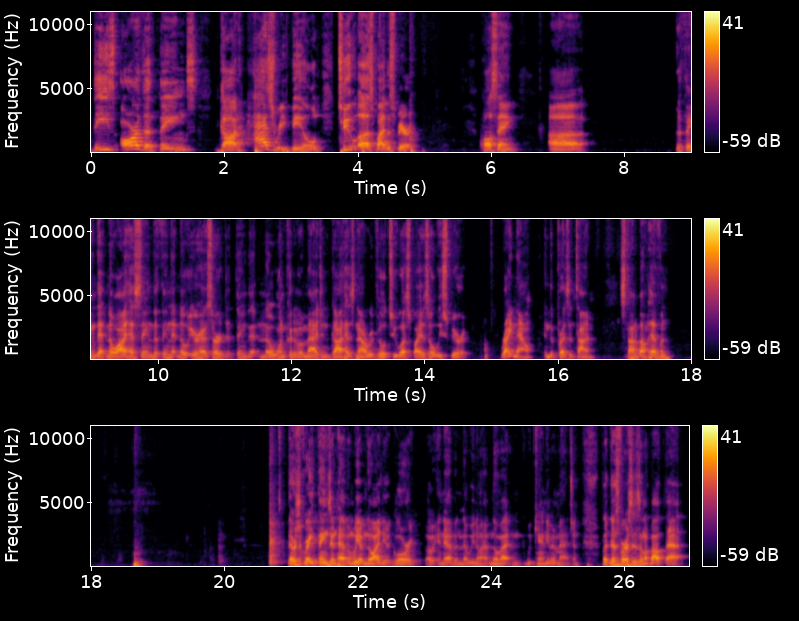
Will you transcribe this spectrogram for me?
these are the things God has revealed to us by the Spirit. Paul's saying, uh, the thing that no eye has seen, the thing that no ear has heard, the thing that no one could have imagined, God has now revealed to us by his Holy Spirit right now in the present time. It's not about heaven. There's great things in heaven. We have no idea. Glory in heaven that we don't have no we can't even imagine. But this verse isn't about that.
